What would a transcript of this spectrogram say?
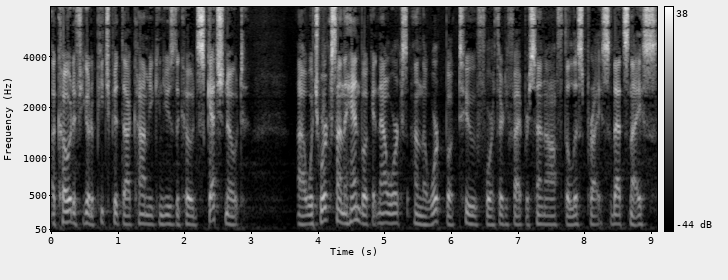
a code. If you go to peachpit.com, you can use the code Sketchnote, uh, which works on the handbook. It now works on the workbook too for 35% off the list price. So that's nice.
